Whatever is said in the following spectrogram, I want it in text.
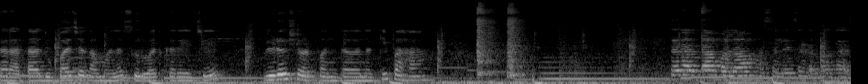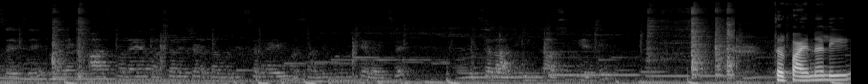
तर आता दुपारच्या कामाला सुरुवात करायची. आहे. व्हिडिओ शेवटपर्यंत नक्की पहा. तर आता मला मसाल्याचा डबा घासायचा आहे. कारण आज मला या मसाल्याच्या डब्यामध्ये सगळे मसाले भरून ठेवायचे चला तर फायनली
